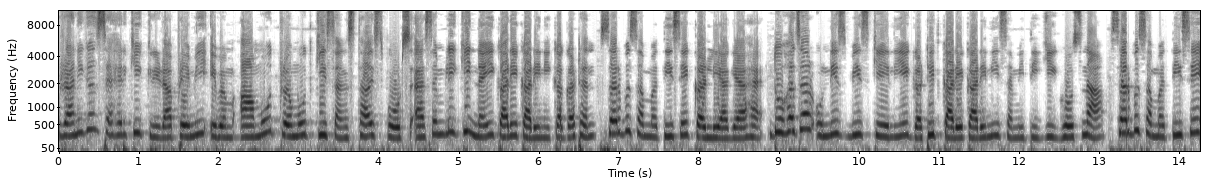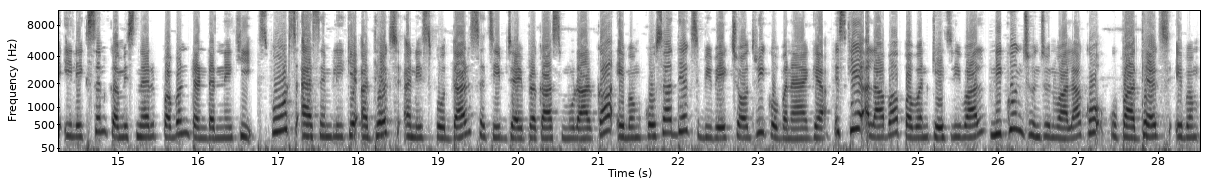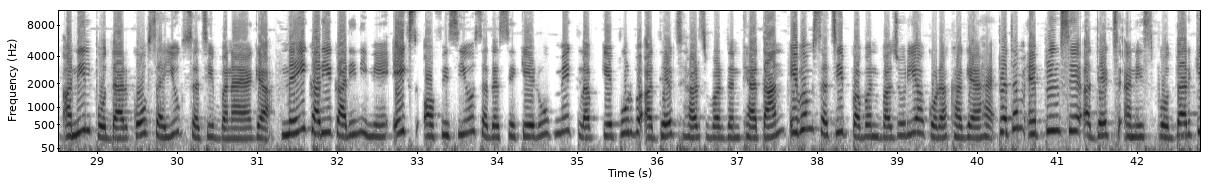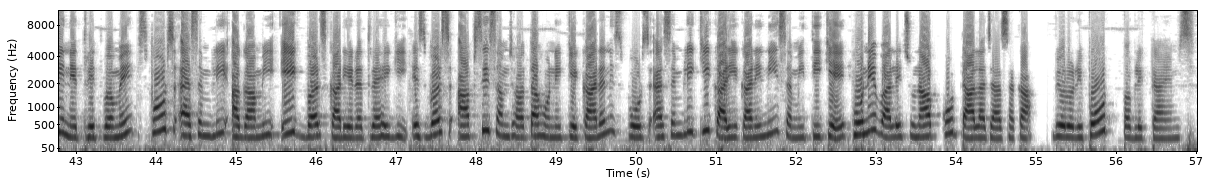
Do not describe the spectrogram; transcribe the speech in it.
रानीगंज शहर की क्रीड़ा प्रेमी एवं आमोद प्रमोद की संस्था स्पोर्ट्स असेंबली की नई कार्यकारिणी का गठन सर्वसम्मति से कर लिया गया है। 2019-20 के लिए गठित कार्यकारिणी समिति की घोषणा सर्वसम्मति से इलेक्शन कमिश्नर पवन टंडन ने की। स्पोर्ट्स असेंबली के अध्यक्ष अनिश पोदार सचिव जयप्रकाश मुरारका एवं कोषाध्यक्ष विवेक चौधरी को बनाया गया। इसके अलावा पवन केजरीवाल, निकुंज झुंझुनवाला को उपाध्यक्ष एवं अनिल पोदार को संयुक्त सचिव बनाया गया। नई कार्यकारिणी में एक्स ऑफिसियो सदस्य के रूप में क्लब के पूर्व अध्यक्ष हर्षवर्धन खैतान एवं सचिव पवन बजोरिया को रखा गया है। प्रथम अप्रैल से अध्यक्ष अनिश पोदार के नेतृत्व में स्पोर्ट्स असेंबली आगामी एक वर्ष कार्यरत रहेगी। इस वर्ष आपसी समझौता होने के कारण स्पोर्ट्स असेंबली की कार्यकारिणी समिति के होने वाले चुनाव को टाला जा सका। Bureau report, public times.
